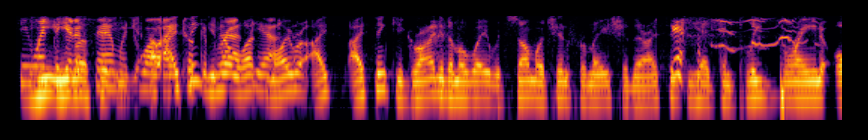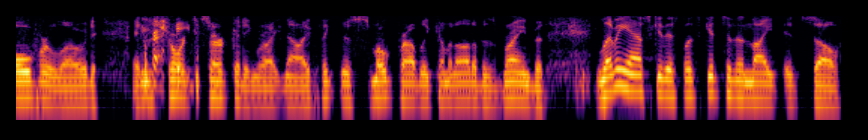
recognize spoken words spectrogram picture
he, went to get a sandwich while I, I took think a you breath. know what, yeah. Moira. I I think you grinded him away with so much information there. I think he had complete brain overload, and he's Right. short circuiting right now. I think there's smoke probably coming out of his brain. But let me ask you this: Let's get to the night itself.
